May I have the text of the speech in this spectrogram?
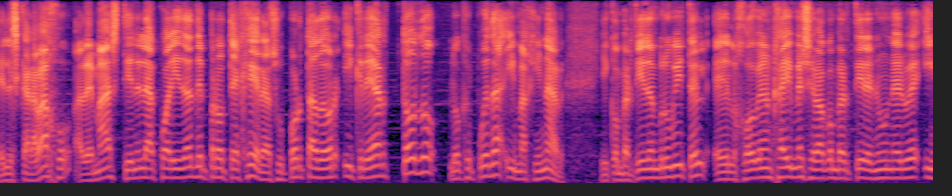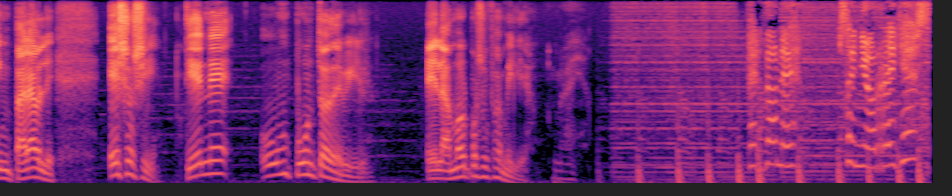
El escarabajo, además, tiene la cualidad de proteger a su portador y crear todo lo que pueda imaginar. Y convertido en Blue Beetle, el joven Jaime se va a convertir en un héroe imparable. Eso sí, tiene un punto débil. El amor por su familia. Perdone, señor Reyes.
